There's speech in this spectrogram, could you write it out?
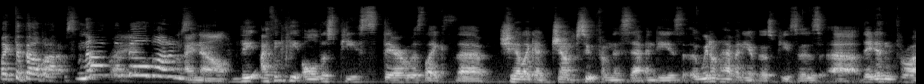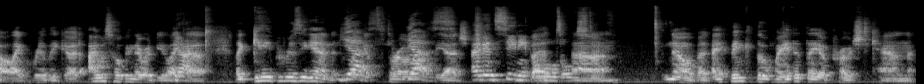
Like the bell bottoms. Not the Right. bell bottoms. I know. The I think the oldest piece there was like the she had like a jumpsuit from the seventies. We don't have any of those pieces. Uh, they didn't throw out like really good. I was hoping there would be like Yeah. a like gay Parisian like Yes. it's thrown yes. off the edge. I didn't see any But old, old stuff. um, no, but I think the way that they approached Ken,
